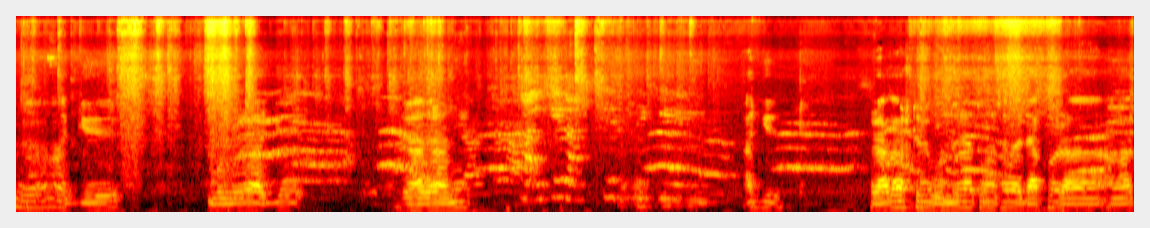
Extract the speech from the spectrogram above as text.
আজকে বন্ধুরা, আজকে রাধারানী আজকে রাধা অষ্টমী বন্ধুরা, তোমরা সবাই দেখো আমার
